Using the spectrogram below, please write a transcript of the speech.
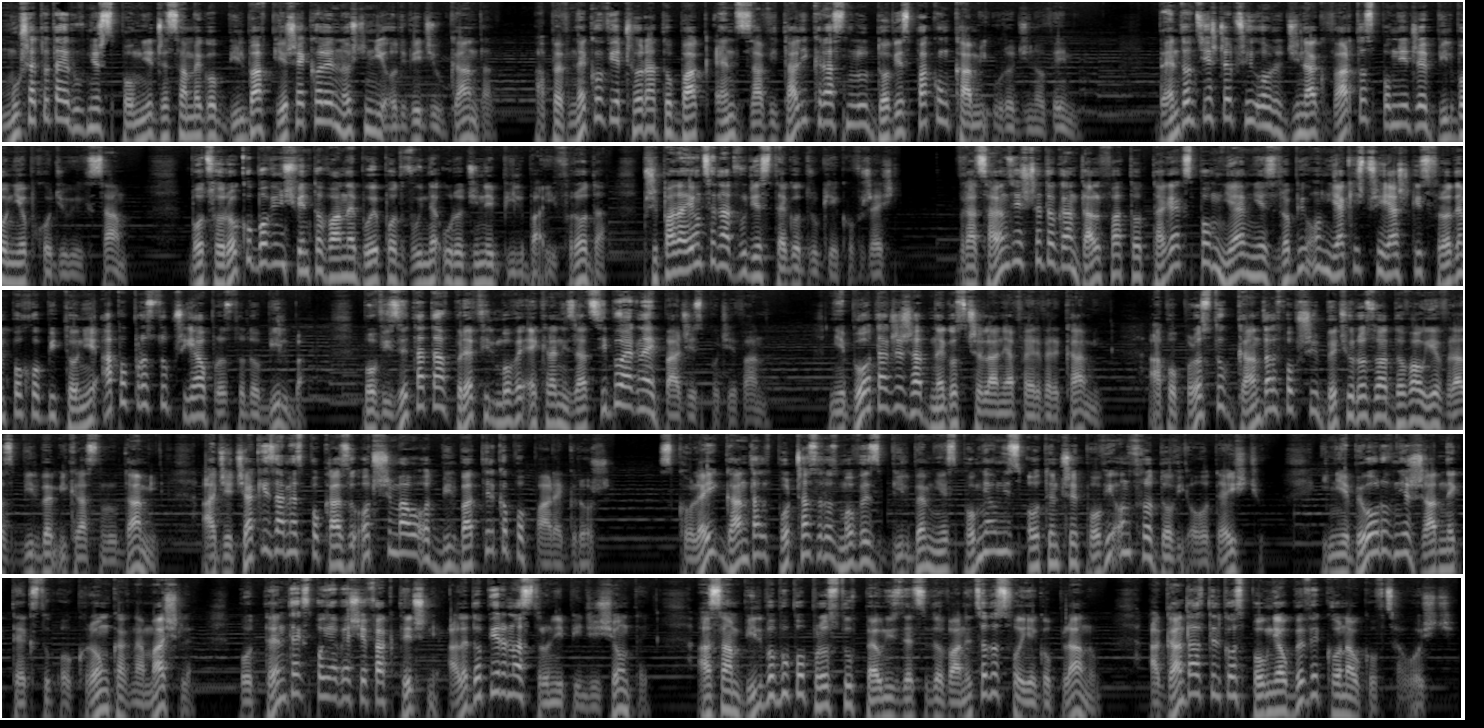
Muszę tutaj również wspomnieć, że samego Bilba w pierwszej kolejności nie odwiedził Gandalf, a pewnego wieczora do Back End zawitali krasnoludowie z pakunkami urodzinowymi. Będąc jeszcze przy urodzinach, warto wspomnieć, że Bilbo nie obchodził ich sam, bo co roku bowiem świętowane były podwójne urodziny Bilba i Froda, przypadające na 22 września. Wracając jeszcze do Gandalfa, to tak jak wspomniałem, nie zrobił on jakiejś przejażdżki z Frodem po Hobbitonie, a po prostu przyjechał prosto do Bilba, bo wizyta ta wbrew filmowej ekranizacji była jak najbardziej spodziewana. Nie było także żadnego strzelania fajerwerkami, a po prostu Gandalf po przybyciu rozładował je wraz z Bilbem i krasnoludami, a dzieciaki zamiast pokazu otrzymało od Bilba tylko po parę groszy. Z kolei Gandalf podczas rozmowy z Bilbem nie wspomniał nic o tym, czy powie on Frodowi o odejściu. I nie było również żadnych tekstów o kromkach na maśle, bo ten tekst pojawia się faktycznie, ale dopiero na stronie 50, a sam Bilbo był po prostu w pełni zdecydowany co do swojego planu, a Gandalf tylko wspomniał, by wykonał go w całości.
